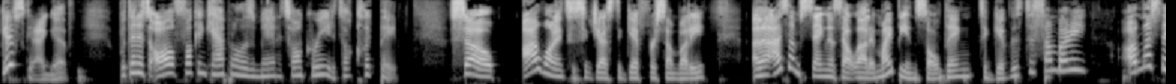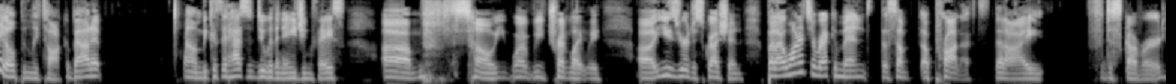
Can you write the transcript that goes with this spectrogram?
gifts can I give? But then it's all fucking capitalism, man. It's all greed. It's all clickbait. So I wanted to suggest a gift for somebody. And as I'm saying this out loud, it might be insulting to give this to somebody unless they openly talk about it. Um, because it has to do with an aging face. Um, so you, we tread lightly, uh, use your discretion. But I wanted to recommend the, some, a product that I f- discovered,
